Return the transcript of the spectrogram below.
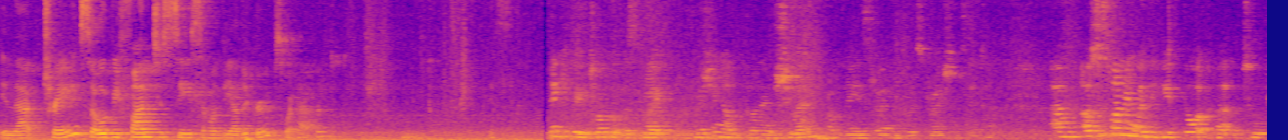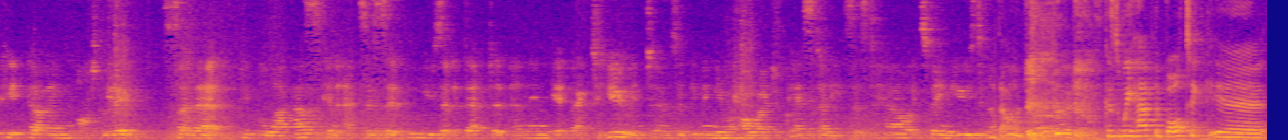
in that train. So it would be fun to see some of the other groups. What happened? Yes. Thank you for your talk. It was great, refreshing. I'm Corinne Schuan from the Australian Restoration Centre. Um, I was just wondering whether you thought about the toolkit going onto the web so that people like us can access it, use it, adapt it, and then get back to you in terms of giving you a whole range of case studies as to how it's being used in That would be really good because we have the Baltic uh,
